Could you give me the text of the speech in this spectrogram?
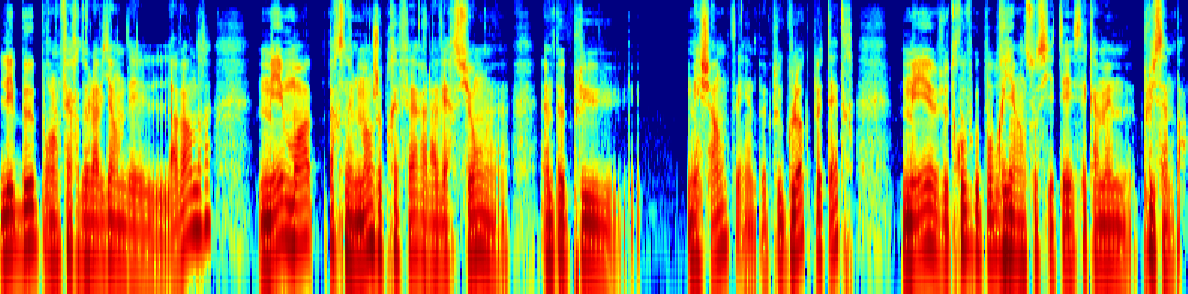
les bœufs pour en faire de la viande et la vendre. Mais moi, personnellement, je préfère la version euh, un peu plus méchante et un peu plus glauque peut-être. Mais je trouve que pour briller en société, c'est quand même plus sympa.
